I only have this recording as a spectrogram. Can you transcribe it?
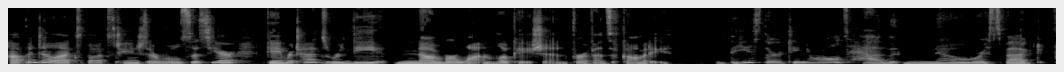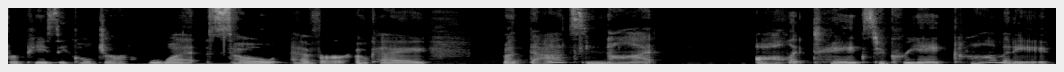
Up until Xbox changed their rules this year, gamer tags were the number one location for offensive comedy. These 13 year olds have no respect for PC culture whatsoever, okay? But that's not all it takes to create comedy.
